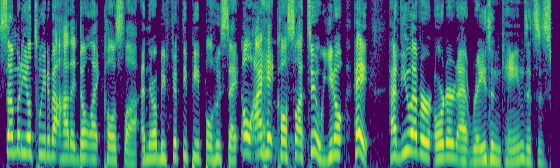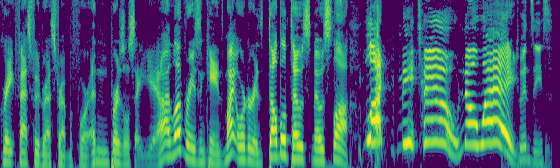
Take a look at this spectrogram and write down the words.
somebody will tweet about how they don't like coleslaw, and there will be 50 people who say, "Oh, I hate coleslaw too." You know, hey, have you ever ordered at Raisin Cane's? It's this great fast food restaurant before, and the person will say, "Yeah, I love Raisin Cane's. My order is double toast, no slaw." What? Me too? No way. twinsies.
